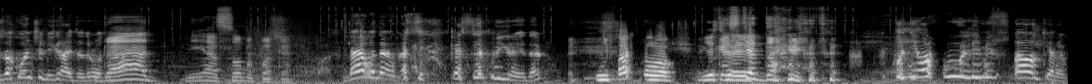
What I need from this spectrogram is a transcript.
уже закончили играть за дрот? Да, не особо пока. Да, вот да, кассет, кассету играет, да? Не факт, но есть Кастет давит. У него фул лимит сталкеров.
